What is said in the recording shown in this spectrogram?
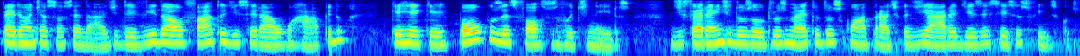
perante a sociedade devido ao fato de ser algo rápido que requer poucos esforços rotineiros, diferente dos outros métodos com a prática diária de exercícios físicos.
